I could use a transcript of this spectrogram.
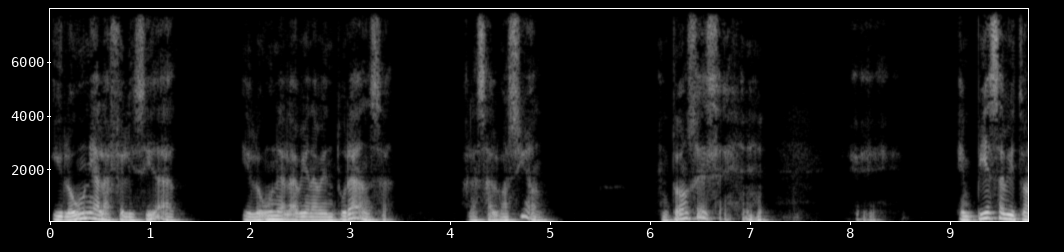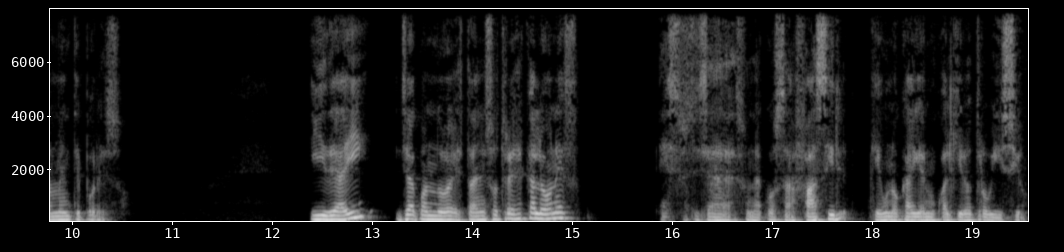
y lo une a la felicidad y lo une a la bienaventuranza, a la salvación. Entonces, eh, empieza habitualmente por eso. Y de ahí, ya cuando están esos tres escalones, eso es una cosa fácil que uno caiga en cualquier otro vicio.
